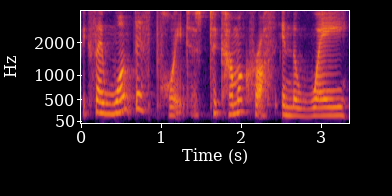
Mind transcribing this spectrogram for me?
because I want this point to come across in the way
